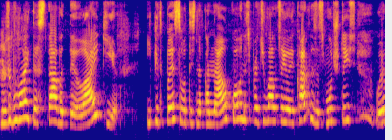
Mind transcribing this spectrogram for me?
Не забувайте ставити лайки і підписуватись на канал. Кого не спрацював цей лайкак, не засмучуйтесь, ви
